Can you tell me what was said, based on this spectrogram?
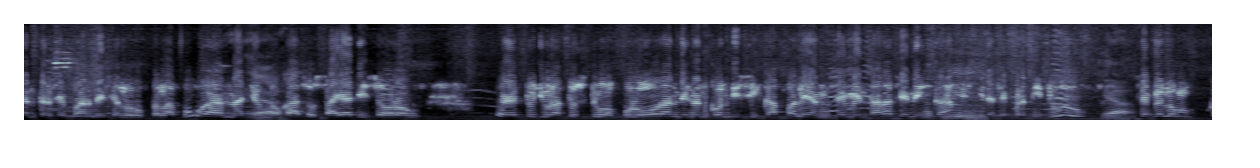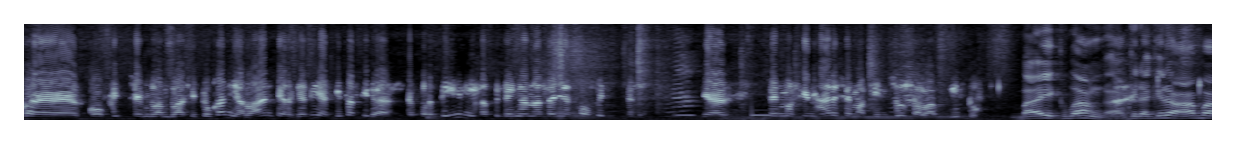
yang tersebar di seluruh pelabuhan. Nah, Ya. contoh kasus saya di Sorong eh, 720 orang dengan kondisi kapal yang sementara Senin Kamis Hmm. tidak seperti dulu. Ya. Sebelum eh, COVID-19 itu kan ya lancar. Jadi ya kita tidak seperti ini. Tapi dengan adanya COVID ya semakin hari semakin susah lah gitu. Baik bang, Eh, kira-kira apa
